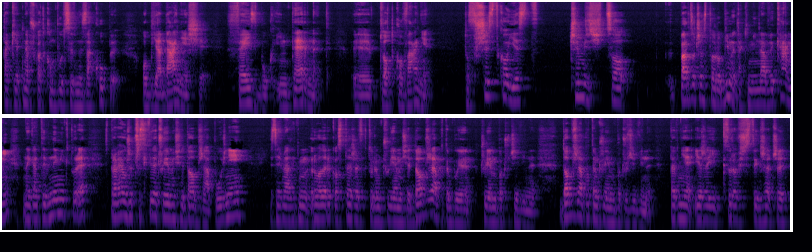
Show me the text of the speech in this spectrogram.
Takie jak na przykład kompulsywne zakupy, obiadanie się, Facebook, internet, yy, plotkowanie. To wszystko jest czymś, co bardzo często robimy, takimi nawykami negatywnymi, które sprawiają, że przez chwilę czujemy się dobrze, a później Jesteśmy na takim rollercoasterze, w którym czujemy się dobrze, a potem czujemy poczucie winy. Dobrze, a potem czujemy poczucie winy. Pewnie, jeżeli któraś z tych rzeczy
